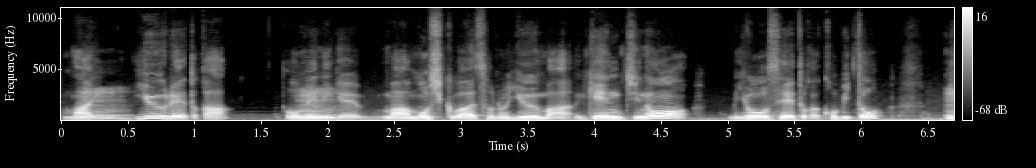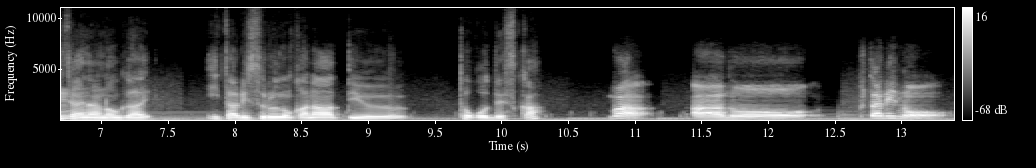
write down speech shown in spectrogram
まあ、うん幽霊とか透明人間、まあ、もしくはそのユーマ、現地の妖精とか小人みたいなのがいたりするのかなっていうとこですか？まあ、あのー、2人の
